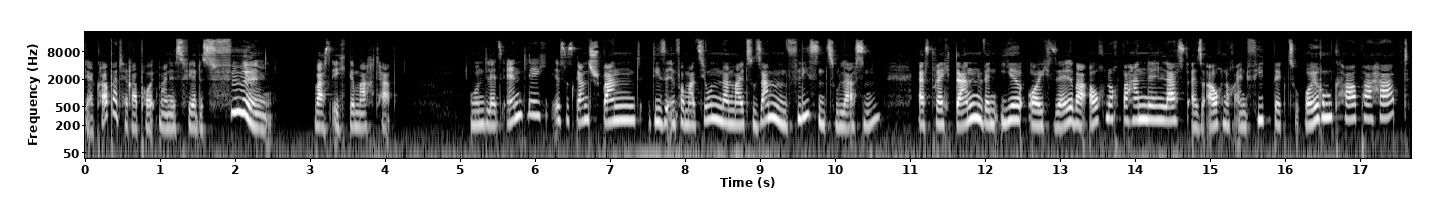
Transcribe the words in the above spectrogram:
der Körpertherapeut meines Pferdes fühlen, was ich gemacht habe. Und letztendlich ist es ganz spannend, diese Informationen dann mal zusammen fließen zu lassen. Erst recht dann, wenn ihr euch selber auch noch behandeln lasst, also auch noch ein Feedback zu eurem Körper habt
